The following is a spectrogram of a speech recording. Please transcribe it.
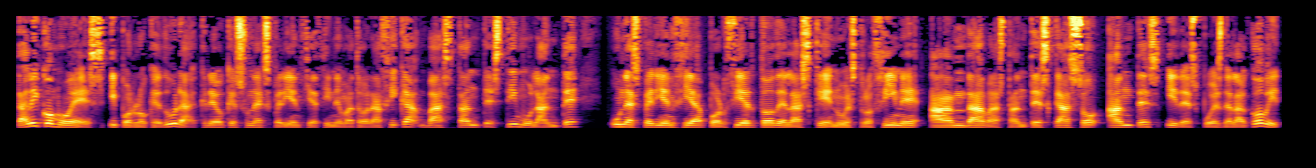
Tal y como es y por lo que dura, creo que es una experiencia cinematográfica bastante estimulante una experiencia, por cierto, de las que nuestro cine anda bastante escaso antes y después de la COVID.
